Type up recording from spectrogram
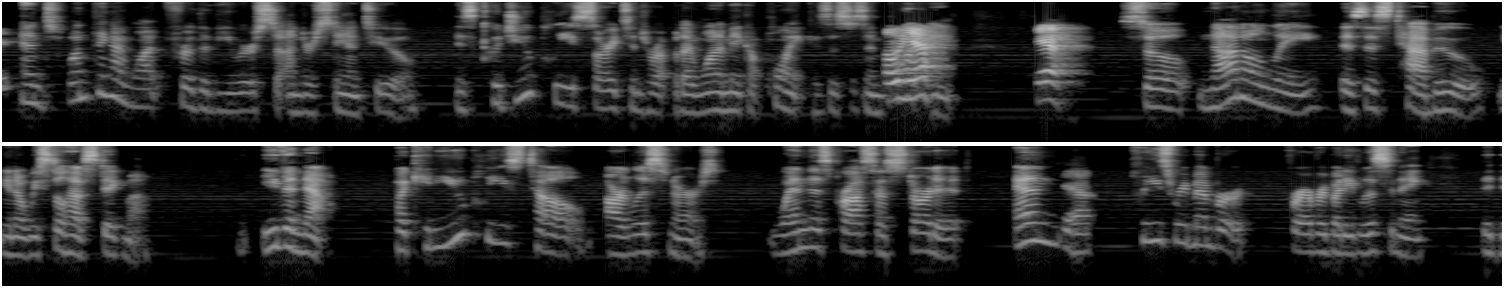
it, and one thing I want for the viewers to understand too is could you please, sorry to interrupt, but I want to make a point because this is important. Oh, yeah. Yeah. So not only is this taboo, you know, we still have stigma even now, but can you please tell our listeners when this process started? And yeah. please remember for everybody listening that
